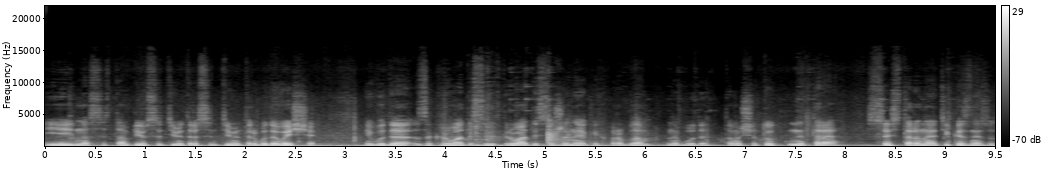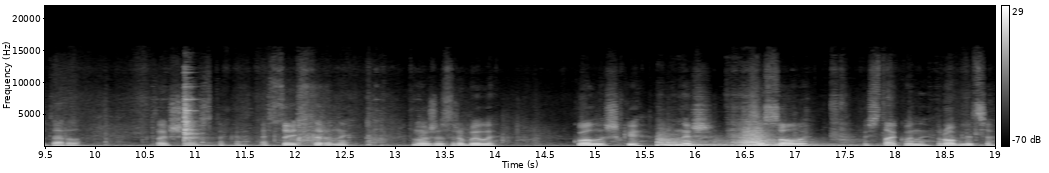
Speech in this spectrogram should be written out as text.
і на там пів сантиметра сантиметр буде вище. І буде закриватися, відкриватися, вже ніяких проблем не буде. Тому що тут не тре з цієї сторони, а тільки знизу терло. Так що ось така. А з цієї сторони ми вже зробили колишки, вони ж засови. Ось так вони робляться.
